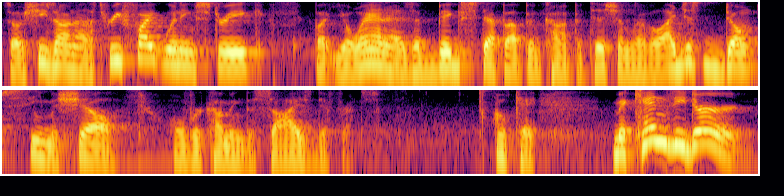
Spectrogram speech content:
So she's on a three fight winning streak, but Joanna is a big step up in competition level. I just don't see Michelle overcoming the size difference. Okay, Mackenzie Dern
